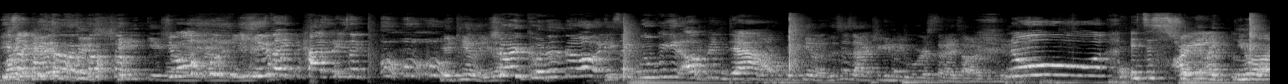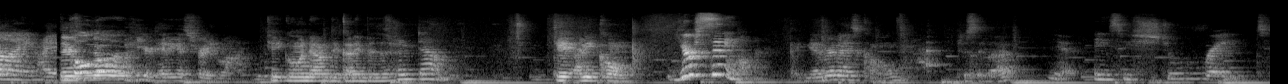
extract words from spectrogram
he's My like, hands just shaking. Joel, when I'm trying to do he's like, has it. He's like, oh, oh, oh. Michaela, you're Should I cut it now? And he's like moving it up and down. Michaela, this is actually gonna be worse than I thought it was gonna be. No. It's a straight I, I, you know line. I, there's Go no look. way you're getting a straight line. Okay, going down to cutting position. Down. Okay, I need comb. You're sitting on it. Okay, give her a nice comb. Just like that. Yeah, it needs to be straight.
